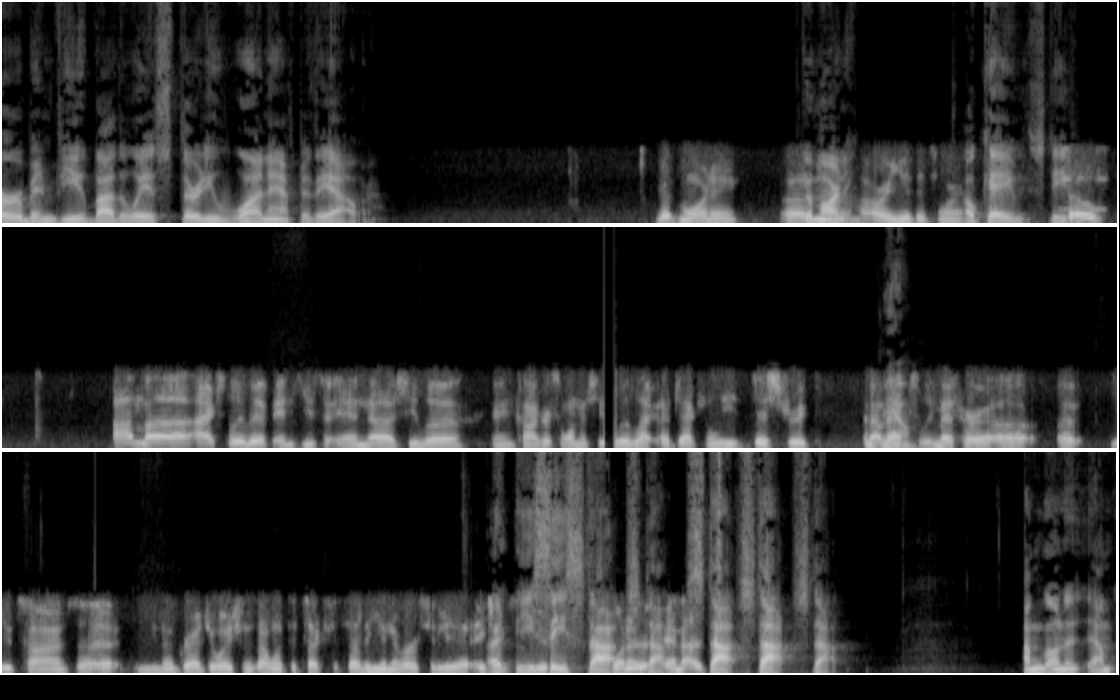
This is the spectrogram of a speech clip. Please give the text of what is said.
Urban View. By the way, it's 31 after the hour. Good morning. Uh, Good morning. How are you this morning? Okay, Steve. So, I'm uh, I actually live in Houston in uh, Sheila and Congresswoman Sheila uh, Jackson Lee's district, and I've yeah. actually met her uh, a few times. Uh, you know, graduations. I went to Texas Southern University. Uh, you see, stop, stop, I, stop, stop, stop. I'm going to. Um,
